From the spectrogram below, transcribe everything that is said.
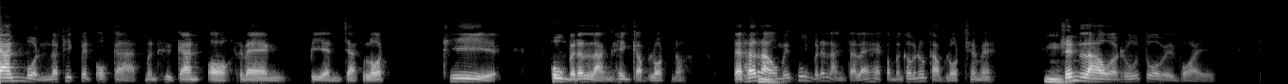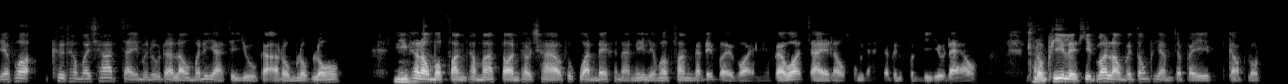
การบ่นและพลิกเป็นโอกาสมันคือการออกแรงเปลี่ยนจากรถที่พุ่งไปด้านหลังให้กลับรถเนาะแต่ถ้าเราไม่พุ่งไปด้านหลังแต่แรกอะมันก็ไม่ต้องกลับรถใช่ไหมอืม เช่นเราอะรู้ตัวบ่อยๆเดี๋ยวเพราะคือธรรมชาติใจมนุษย์อะเราไม่ได้อยากจะอยู่กับอารมณ์ลบๆยิ่งถ้าเรามาฟังธรรมะตอนเช้าๆทุกวันได้ขนาดนี้หรือมาฟังกันได้บ่อยๆเนี่ยแปลว่าใจเราคงอยากจะเป็นคนดีอยู่แล้วครับหลวงพี่เลยคิดว่าเราไม่ต้องพยายามจะไปกลับรถ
